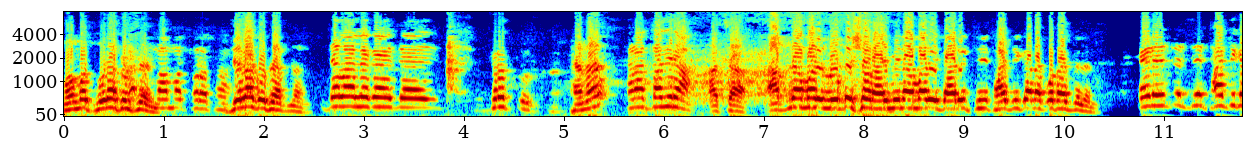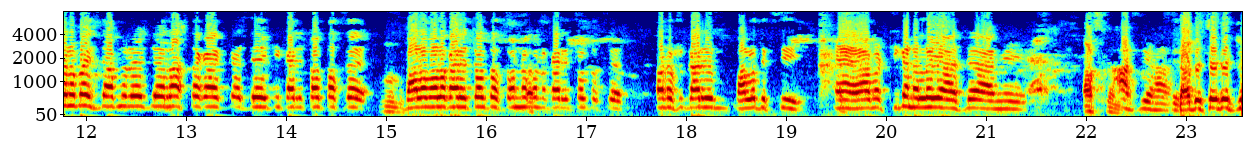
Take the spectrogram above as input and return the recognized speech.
মোহাম্মদ ফুরাত হোসেন। মোহাম্মদ ফরহাদ হ্যাঁ। জেলা কোথায় আপনার? জেলা এলাকায় যে ফেরতপুর হ্যাঁ না? থানা জাজিরা। আচ্ছা আপনি আমার লোকেশন আই মিন আমার এই গাড়ি ঠিক ঠাই ঠিকানা কোথায় পেলেন? যে ঠিকানা পাইছে আপনার যে রাস্তাঘাট যে কি গাড়ি চলতেছে ভালো ভালো গাড়ি চলতেছে অন্য কোনো গাড়ি চলতেছে অনেক গাড়ি ভালো দেখছি। হ্যাঁ আমার ঠিকানা লইয়া আছে আমি আসছি হ্যাঁ। তাদের সাথে একটু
